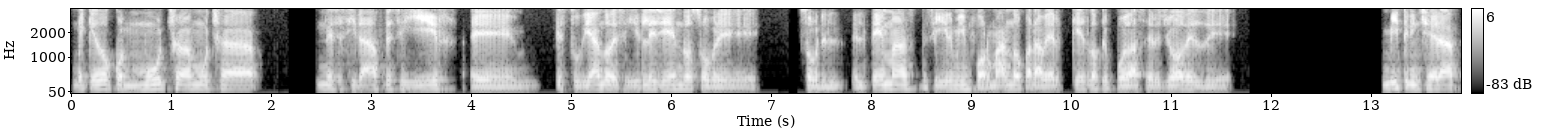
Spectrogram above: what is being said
me quedo con mucha, mucha necesidad de seguir eh, estudiando, de seguir leyendo sobre, sobre el, tema, de seguirme informando para ver qué es lo que puedo hacer yo desde mi trinchera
